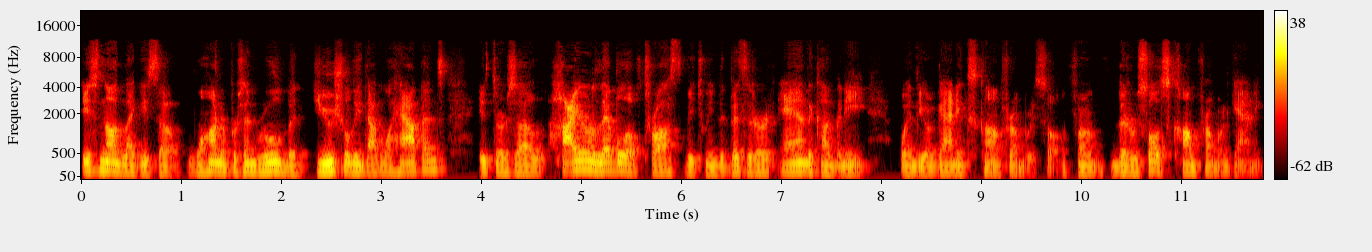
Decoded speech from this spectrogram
It's not like it's a 100% rule but usually that what happens is there's a higher level of trust between the visitor and the company when the organics come from result from the results come from organic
